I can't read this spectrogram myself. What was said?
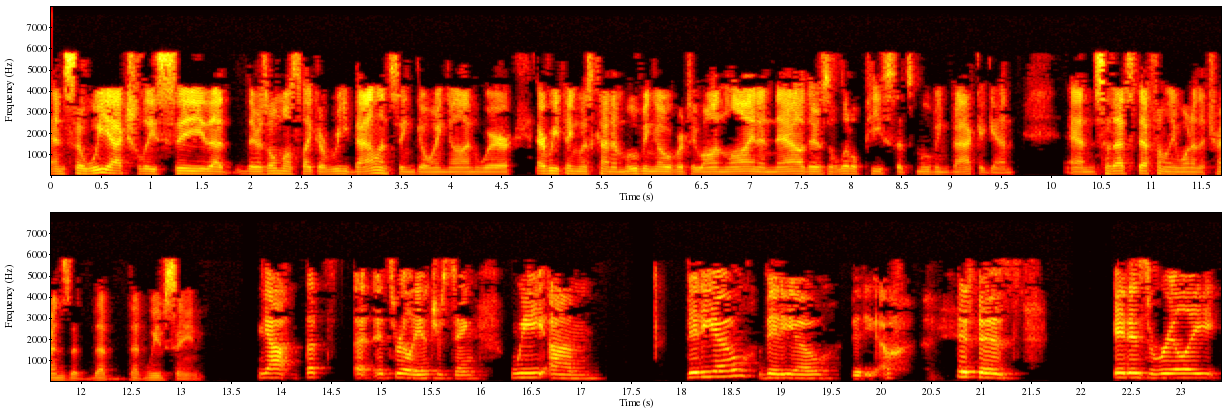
And so we actually see that there's almost like a rebalancing going on where everything was kind of moving over to online and now there's a little piece that's moving back again. And so that's definitely one of the trends that, we've seen. Yeah, that's, it's really interesting. We, um, video, video, video. It is, it is really,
